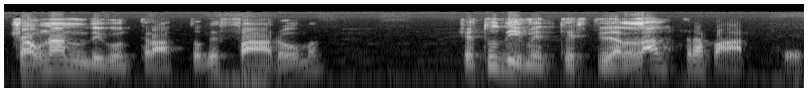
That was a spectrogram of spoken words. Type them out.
c'ha un anno di contratto, che fa a Roma? Cioè tu devi metterti dall'altra parte.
